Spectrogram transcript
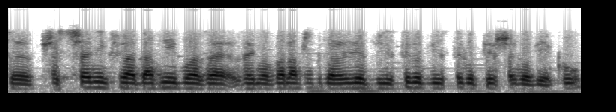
z przestrzeni, która dawniej była za- zajmowana przez galerię XX-XXI wieku.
